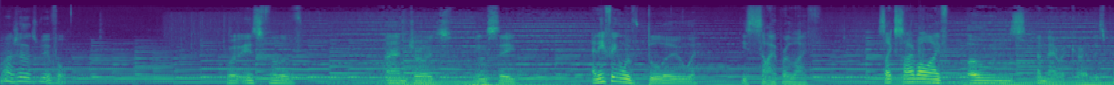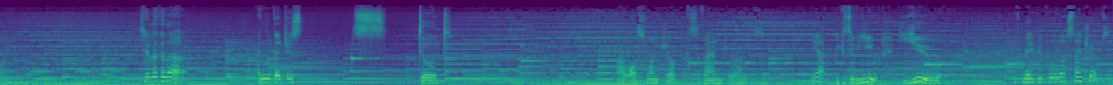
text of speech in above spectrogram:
Wow, she looks beautiful. Well, it is full of androids You can see anything with blue is CyberLife. It's like CyberLife owns America at this point. See, look at that. And they're just stood. I lost my job because of androids. Yeah, because of you. You have made people lost their jobs.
